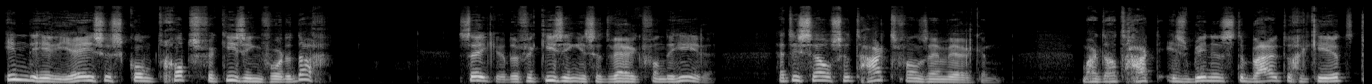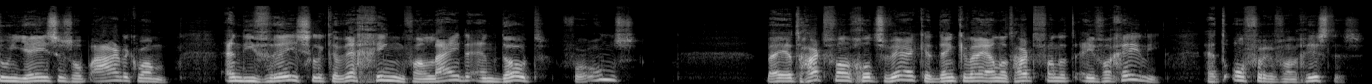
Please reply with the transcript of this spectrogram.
In de Heer Jezus komt Gods verkiezing voor de dag. Zeker, de verkiezing is het werk van de Heere. Het is zelfs het hart van zijn werken. Maar dat hart is binnenste buiten gekeerd toen Jezus op aarde kwam en die vreselijke weg ging van lijden en dood voor ons. Bij het hart van Gods werken denken wij aan het hart van het evangelie, het offer van Christus.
